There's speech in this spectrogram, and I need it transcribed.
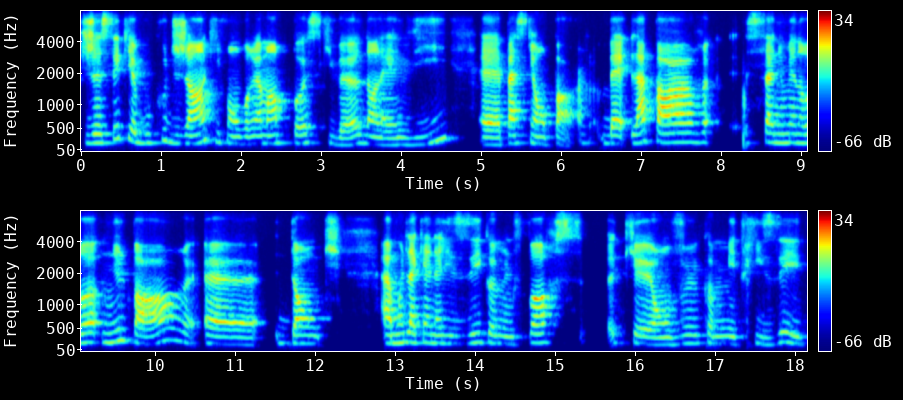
Puis je sais qu'il y a beaucoup de gens qui font vraiment pas ce qu'ils veulent dans la vie euh, parce qu'ils ont peur. Ben, la peur, ça nous mènera nulle part. Euh, donc, à moins de la canaliser comme une force qu'on veut comme maîtriser,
